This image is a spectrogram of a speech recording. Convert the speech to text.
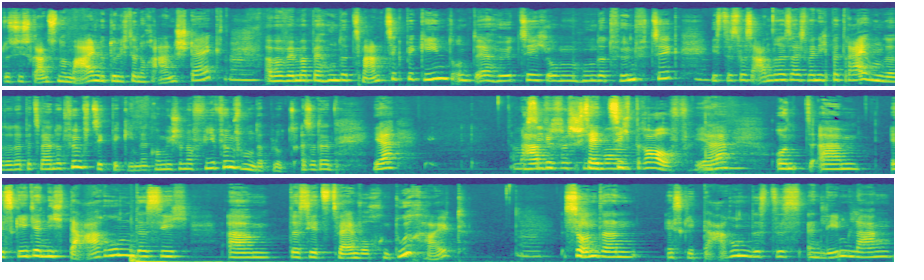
das ist ganz normal, natürlich dann auch ansteigt. Mhm. Aber wenn man bei 120 beginnt und erhöht sich um 150, mhm. ist das was anderes, als wenn ich bei 300 oder bei 250 beginne. Dann komme ich schon auf 400, 500 Blut. Also dann, ja, habe ich, setze ich drauf. Ja? Mhm. Und ähm, es geht ja nicht darum, dass ich ähm, das jetzt zwei Wochen durchhalte, mhm. sondern es geht darum, dass das ein Leben lang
